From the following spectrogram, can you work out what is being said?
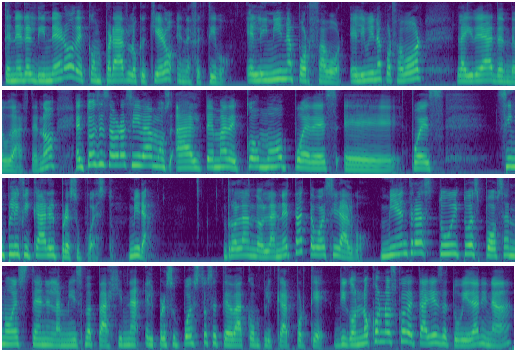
tener el dinero de comprar lo que quiero en efectivo. Elimina, por favor, elimina, por favor, la idea de endeudarte, ¿no? Entonces, ahora sí vamos al tema de cómo puedes, eh, pues, simplificar el presupuesto. Mira, Rolando, la neta, te voy a decir algo. Mientras tú y tu esposa no estén en la misma página, el presupuesto se te va a complicar porque, digo, no conozco detalles de tu vida ni nada,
